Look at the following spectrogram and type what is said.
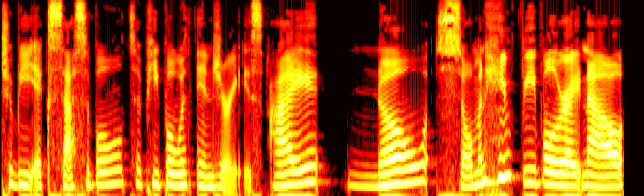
to be accessible to people with injuries. I know so many people right now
